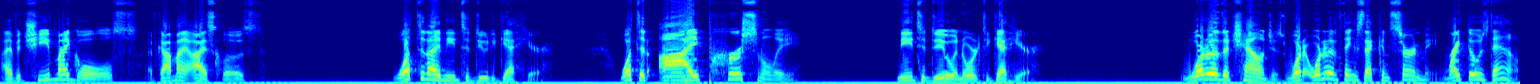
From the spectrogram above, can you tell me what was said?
I've achieved my goals. I've got my eyes closed. What did I need to do to get here? What did I personally need to do in order to get here? What are the challenges? What, what are the things that concern me? Write those down.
